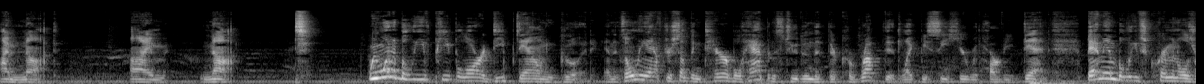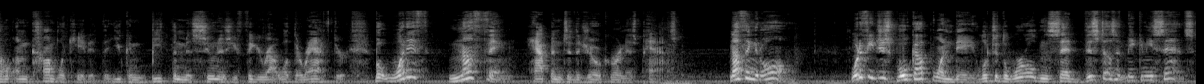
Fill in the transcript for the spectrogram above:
I'm not. I'm not. We want to believe people are deep down good, and it's only after something terrible happens to them that they're corrupted, like we see here with Harvey Dent. Batman believes criminals are uncomplicated, that you can beat them as soon as you figure out what they're after. But what if nothing happened to the Joker in his past? Nothing at all. What if he just woke up one day, looked at the world, and said, This doesn't make any sense.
